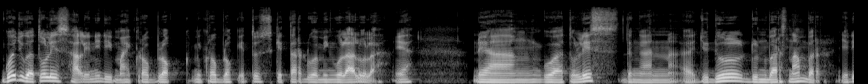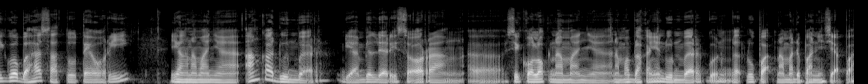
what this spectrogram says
Gue juga tulis hal ini di microblog, microblog itu sekitar dua minggu lalu lah ya yang gue tulis dengan uh, judul Dunbar's Number. Jadi gue bahas satu teori yang namanya angka Dunbar, diambil dari seorang uh, psikolog namanya, nama belakangnya Dunbar, gue nggak lupa nama depannya siapa.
